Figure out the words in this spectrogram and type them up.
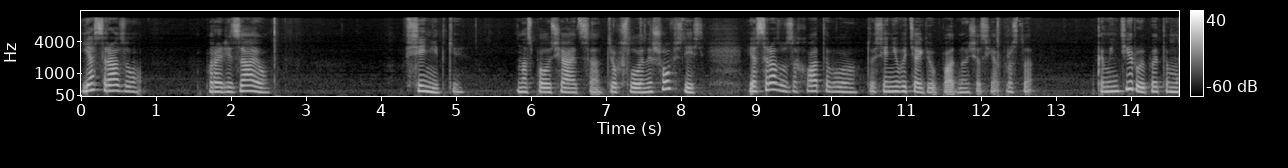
я сразу прорезаю все нитки. У нас получается трехслойный шов здесь. Я сразу захватываю, то есть я не вытягиваю по одной. Сейчас я просто комментирую, поэтому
